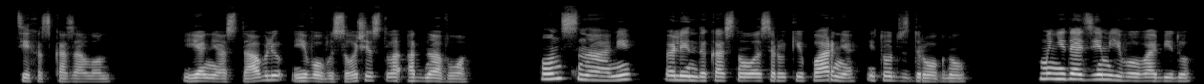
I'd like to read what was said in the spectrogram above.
– тихо сказал он, – «я не оставлю его высочество одного». «Он с нами», – Линда коснулась руки парня, и тот вздрогнул. «Мы не дадим его в обиду.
